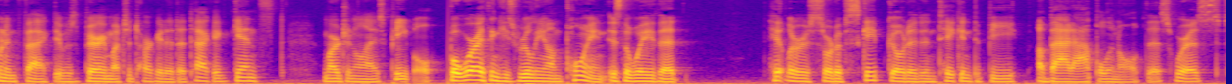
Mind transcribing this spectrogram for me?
when in fact it was very much a targeted attack against marginalized people. But where I think he's really on point is the way that Hitler is sort of scapegoated and taken to be a bad apple in all of this, whereas,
